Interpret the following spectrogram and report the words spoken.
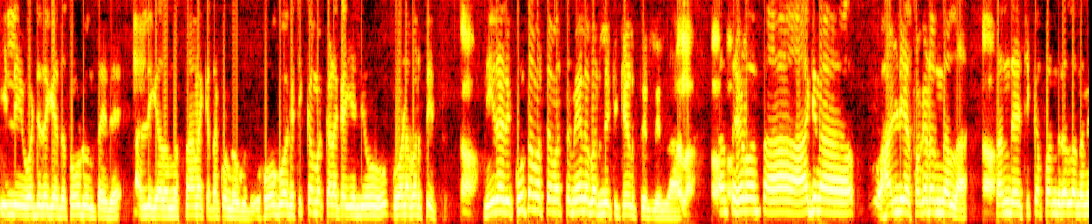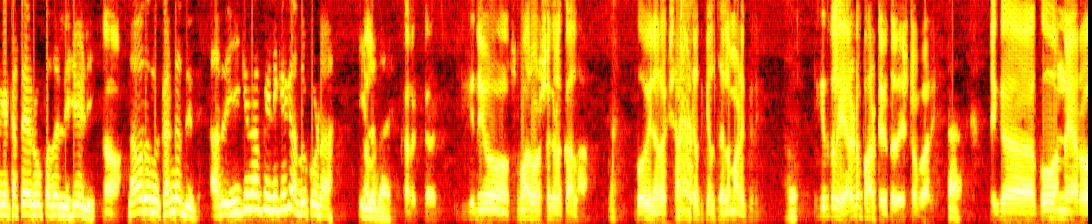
ಇಲ್ಲಿ ಒಡ್ಡಿದಗೆದ ತೋಡು ಅಂತ ಇದೆ. ಅಲ್ಲಿಗೆ ಅದನ್ನು ಸ್ನಾನಕ್ಕೆ ತಕೊಂಡು ಹೋಗುದು. ಹೋಗುವಾಗ ಚಿಕ್ಕ ಮಕ್ಕಳ ಕೈಯಲ್ಲಿಯೂ ಗೋಣ ಬರ್ತಿತ್ತು. ನೀರಲ್ಲಿ ಕೂತ ಮತ್ತೆ ಮತ್ತೆ ಮೇಲೆ ಬರ್ಲಿಕ್ಕೆ ಕೇಳ್ತಿರ್ಲಿಲ್ಲ. ಅಂತ. ಹೇಳುವಂತ ಆಗಿನ ಹಳ್ಳಿಯ ಸೊಗಡನ್ನೆಲ್ಲ. ತಂದೆ ಚಿಕ್ಕಪ್ಪಂದ್ರೆಲ್ಲ ನಮಗೆ ಕಥೆಯ ರೂಪದಲ್ಲಿ ಹೇಳಿ ನಾವದನ್ನು ನಾವು ಅದನ್ನು ಕಂಡದ್ದಿದೆ. ಆದ್ರೆ ಈಗಿನ ಪೀಳಿಗೆಗೆ ಅದು ಕೂಡ ಇಲ್ಲದಾಯ್ತು. ಈಗ ನೀವು ಸುಮಾರು ವರ್ಷಗಳ ಕಾಲ ಗೋವಿನ ರಕ್ಷಣೆ ಕೆಲಸ ಎಲ್ಲ ಮಾಡಿದ್ದೀರಿ. ಈಗ ಇದ್ರಲ್ಲಿ ಎರಡು ಪಾರ್ಟ್ ಇರ್ತದೆ ಎಷ್ಟೋ ಬಾರಿ. ಈಗ ಗೋವನ್ನು ಯಾರು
